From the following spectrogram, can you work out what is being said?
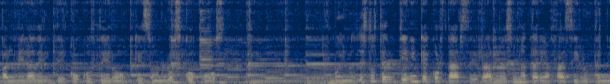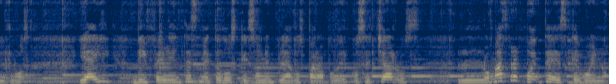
palmera del, del, cocotero, que son los cocos, bueno, estos tienen que cortarse, ¿verdad? No es una tarea fácil obtenerlos. Y hay diferentes métodos que son empleados para poder cosecharlos. Lo más frecuente es que, bueno,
